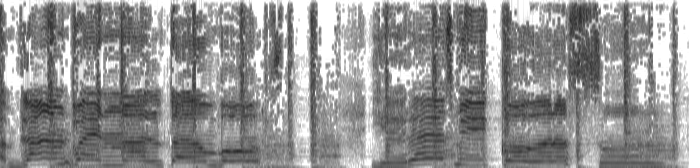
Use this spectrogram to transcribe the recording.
Hablando en alta voz y eres mi corazón.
